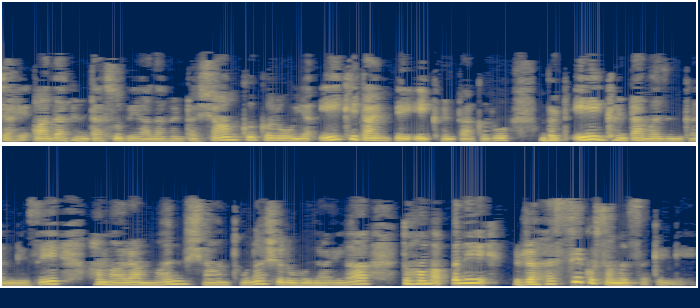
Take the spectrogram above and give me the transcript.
चाहे आधा घंटा सुबह, आधा घंटा शाम को करो या एक ही टाइम पे एक घंटा करो बट एक घंटा वज़न करने से हमारा मन शांत होना शुरू हो जाएगा तो हम अपने रहस्य को समझ सकेंगे।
